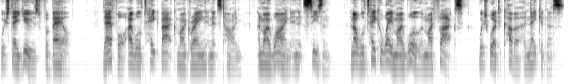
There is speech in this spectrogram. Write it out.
which they used for Baal. Therefore I will take back my grain in its time, and my wine in its season, and I will take away my wool and my flax, which were to cover her nakedness.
